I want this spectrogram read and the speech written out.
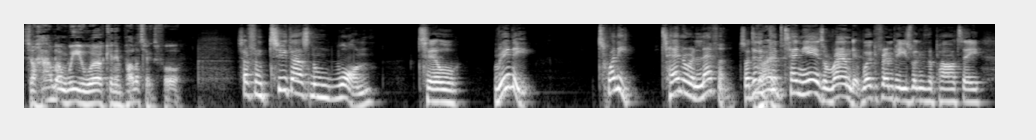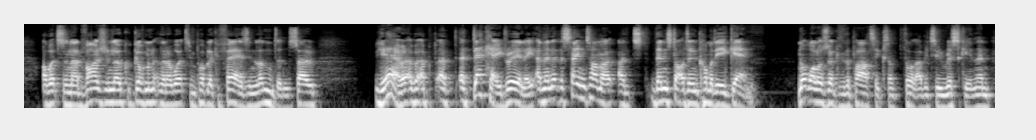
So, how long were you working in politics for? So from 2001 till really 2010 or 11. So I did a good 10 years around it, working for MPs, working for the party. I worked as an advisor in local government and then I worked in public affairs in London. So, yeah, a, a, a, decade really. And then at the same time, I, I then started doing comedy again. Not while I was working for the party because I thought that'd be too risky. And then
